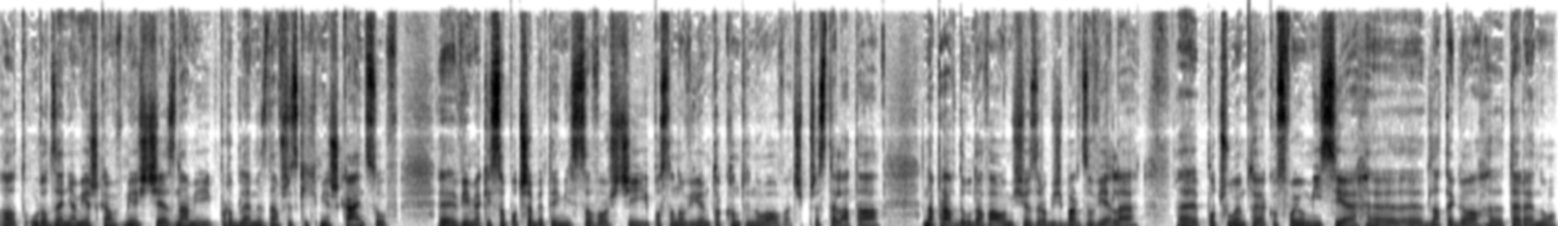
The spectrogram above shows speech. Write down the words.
Od urodzenia mieszkam w mieście, znam jej problemy, znam wszystkich mieszkańców, e, wiem jakie są potrzeby tej miejscowości i postanowiłem to kontynuować. Przez te lata naprawdę udawało mi się zrobić bardzo wiele. E, Poczułem to jako swoją misję dla tego terenu,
